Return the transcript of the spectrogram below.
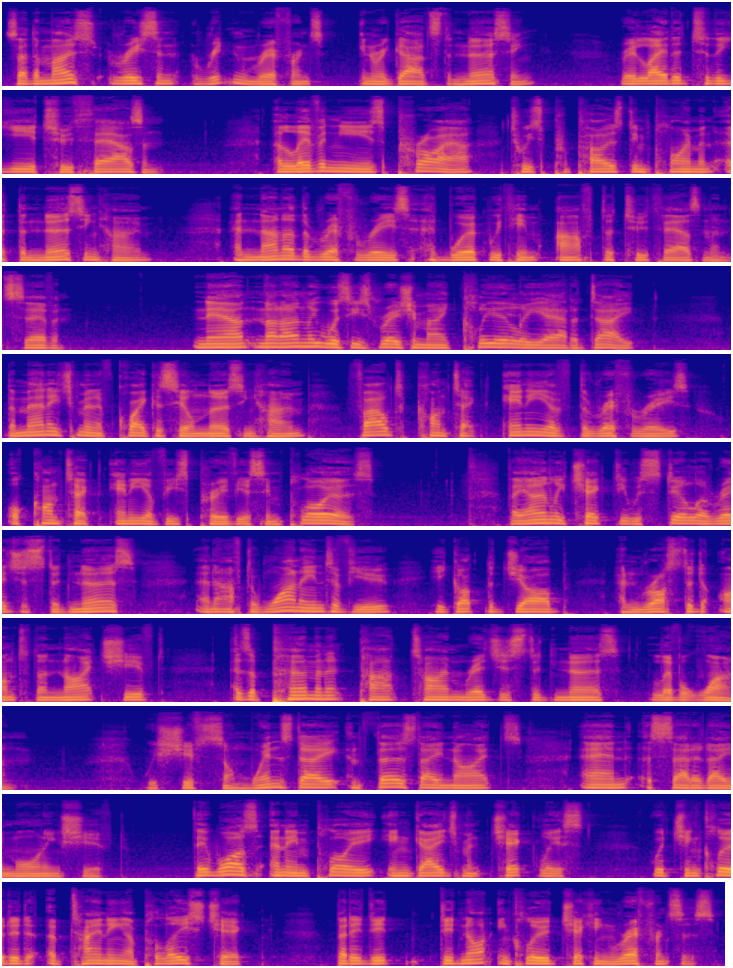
So the most recent written reference in regards to nursing related to the year 2000, 11 years prior to his proposed employment at the nursing home, and none of the referees had worked with him after 2007. Now, not only was his resume clearly out of date, the management of Quakers Hill Nursing Home failed to contact any of the referees or contact any of his previous employers. They only checked he was still a registered nurse, and after one interview, he got the job and rostered onto the night shift as a permanent part time registered nurse level 1, with shifts on Wednesday and Thursday nights and a Saturday morning shift. There was an employee engagement checklist which included obtaining a police check, but it did not include checking references.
